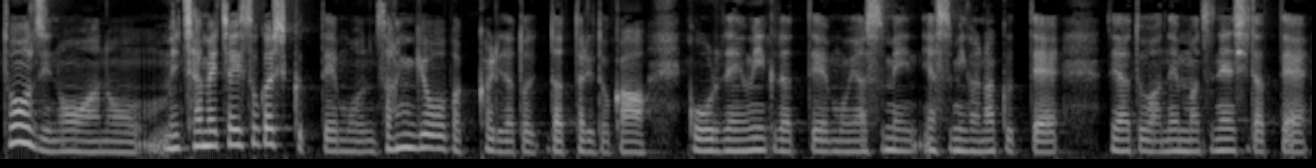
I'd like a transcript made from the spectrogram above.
当時のあの、めちゃめちゃ忙しくって、もう残業ばっかりだと、だったりとか、ゴールデンウィークだってもう休み、休みがなくって、で、あとは年末年始だって、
